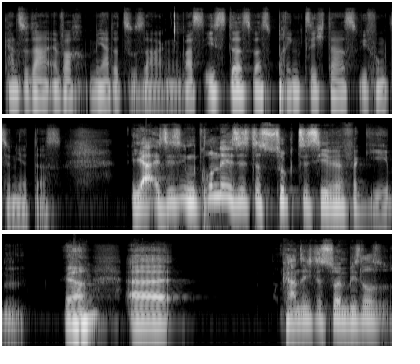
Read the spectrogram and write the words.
Kannst du da einfach mehr dazu sagen? Was ist das? Was bringt sich das? Wie funktioniert das? Ja, es ist im Grunde ist es das sukzessive Vergeben. Ja, mhm. äh, kann sich das so ein bisschen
